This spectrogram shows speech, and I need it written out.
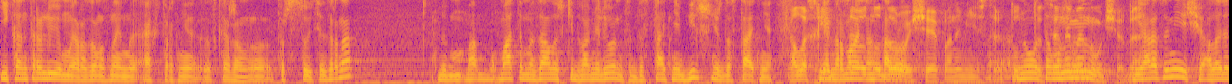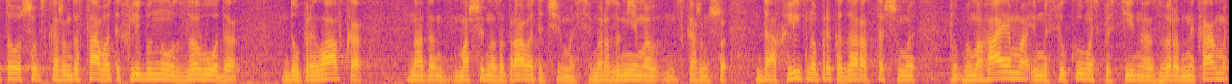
і контролюємо разом з ними експортні, скажімо, то, що стосується зерна. Матиме залишки 2 мільйони. Це достатньо більше, ніж достатньо. Але для хліб все одно ставу. дорожчає, пане міністре. Тут Ну, це неминуче. Да? Я розумію, що але для того, щоб, скажімо, доставити хлібину з завода до прилавка, треба машину заправити чимось. І Ми розуміємо, скажімо, що да, хліб, наприклад, зараз те, що ми вимагаємо, і ми спілкуємось постійно з виробниками,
